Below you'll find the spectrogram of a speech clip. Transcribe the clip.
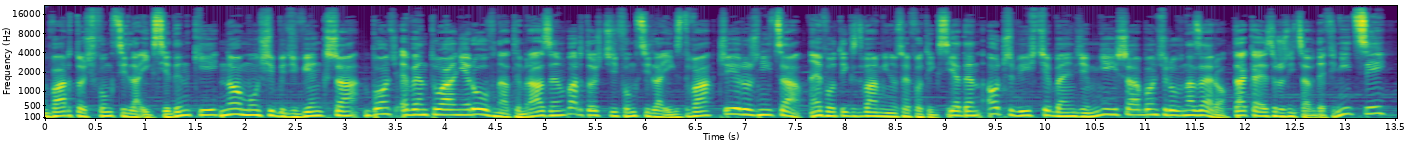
wartość funkcji dla x1 no musi być większa, bądź ewentualnie równa tym razem wartości funkcji dla x2, czyli różnica f od x2 minus f od x1 oczywiście będzie mniejsza bądź równa 0. Taka jest różnica w definicji.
